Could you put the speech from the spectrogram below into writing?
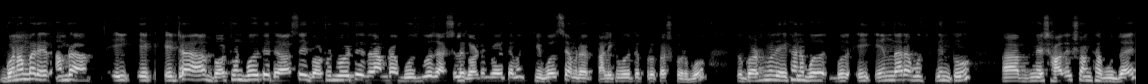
গ নাম্বারের আমরা এই এটা গঠন বইতে দেওয়া আছে। গঠন বইতে দ্বারা আমরা বুঝব যে আসলে গঠন বইতে আমাকে কি বলছে, আমরা তালিকা বইতে প্রকাশ করব। তো গঠন বইতে এখানে এই এন দ্বারা কিন্তু স্বাভাবিক সংখ্যা বোঝায়।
